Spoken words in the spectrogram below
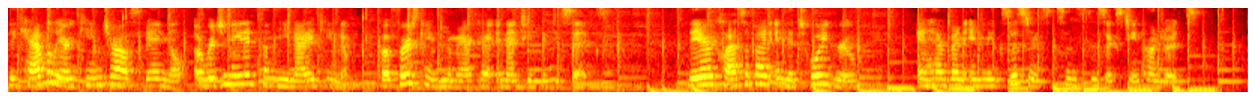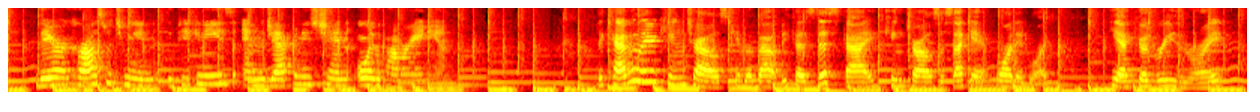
The Cavalier King Charles Spaniel originated from the United Kingdom, but first came to America in 1956. They are classified in the toy group and have been in existence since the 1600s. They are a cross between the Pekingese and the Japanese Chin or the Pomeranian. The Cavalier King Charles came about because this guy, King Charles II, wanted one. Had good reason, right?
